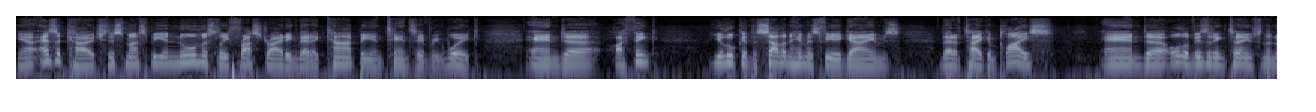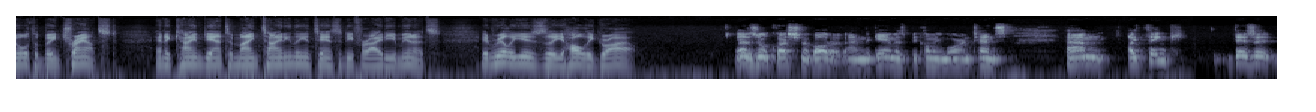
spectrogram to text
You know, as a coach, this must be enormously frustrating that it can't be intense every week. And uh, I think you look at the Southern Hemisphere games that have taken place, and uh, all the visiting teams from the north have been trounced and it came down to maintaining the intensity for 80 minutes. It really is the holy grail. Yeah, there's no question about it, and the game is becoming more intense. Um, I think there's a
